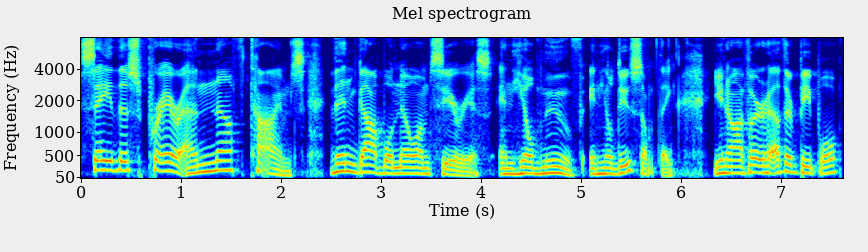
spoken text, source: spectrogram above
say this prayer enough times, then God will know I'm serious and he'll move and he'll do something. You know, I've heard other people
